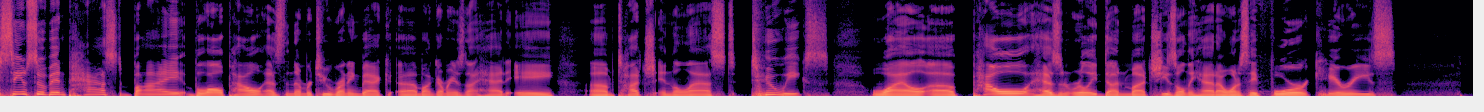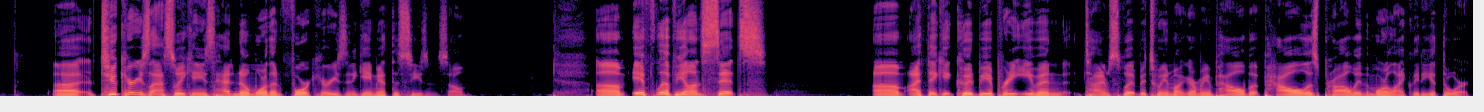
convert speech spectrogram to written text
seems to have been passed by Bilal Powell as the number two running back. Uh, Montgomery has not had a um, touch in the last two weeks while uh, Powell hasn't really done much. He's only had, I want to say, four carries. Uh, two carries last week, and he's had no more than four carries in a game yet this season. So, um, if Le'Veon sits, um, I think it could be a pretty even time split between Montgomery and Powell, but Powell is probably the more likely to get the work.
